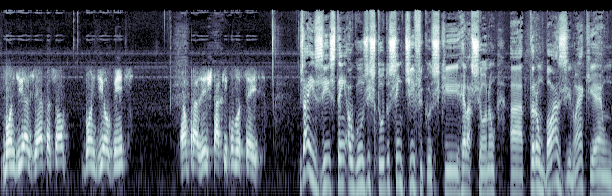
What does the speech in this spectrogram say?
Bom dia, Jefferson. Bom dia, ouvintes. É um prazer estar aqui com vocês. Já existem alguns estudos científicos que relacionam a trombose, não é, que é um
